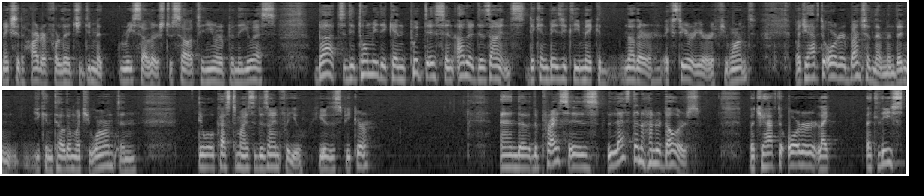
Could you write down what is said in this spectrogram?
makes it harder for legitimate resellers to sell it in Europe and the US. But they told me they can put this in other designs. They can basically make another exterior if you want. But you have to order a bunch of them and then you can tell them what you want and they will customize the design for you. Here's a speaker. And the price is less than $100. But you have to order like at least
